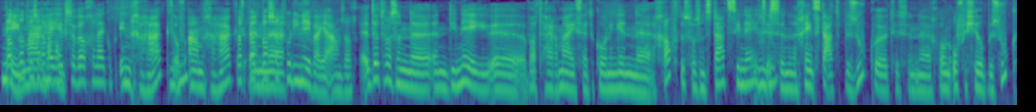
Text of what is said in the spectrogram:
Nee, wat, wat maar was er hij heeft er wel gelijk op ingehaakt, of aangehaakt. Wat, wat En, was eh, dat voor diner waar je aan zat? eh, Dat was een, eh, een diner eh, wat Hare Majesteit de Koningin eh, gaf. Dus het was een staatsdiner. Het is een, geen staatsbezoek. eh, het is een eh, gewoon officieel bezoek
